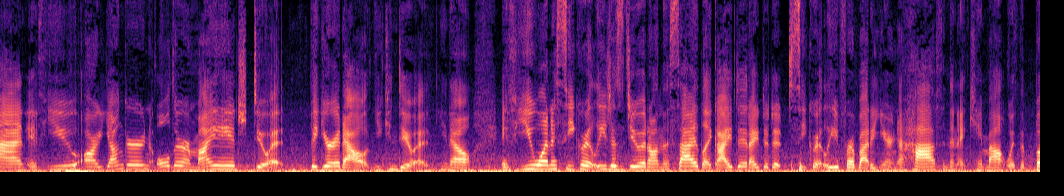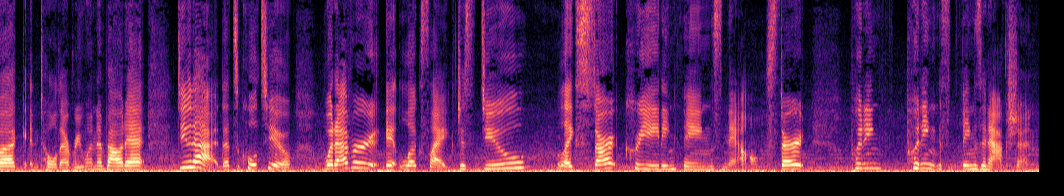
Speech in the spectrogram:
And if you are younger and older or my age, do it. Figure it out. You can do it. You know, if you want to secretly just do it on the side, like I did, I did it secretly for about a year and a half, and then I came out with a book and told everyone about it. Do that. That's cool too. Whatever it looks like, just do like start creating things now. Start putting putting things in action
